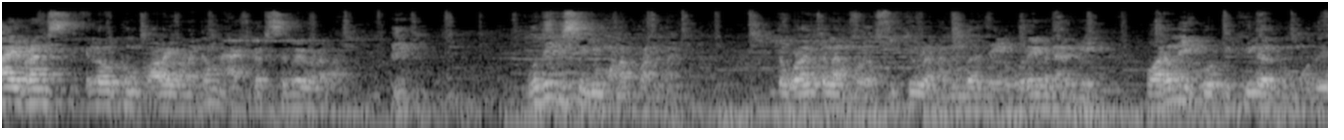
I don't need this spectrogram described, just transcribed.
ஹாய் ஃப்ரெண்ட்ஸ் எல்லோருக்கும் காலை வணக்கம். ஆக்டர் சிவவிழவன் உதவி செய்யும் மனப்பான்மை. இந்த உலகத்தில் நம்ம சுற்றி உள்ள நண்பர்கள் உறவினர்கள் வறுமை கோட்டு கீழே இருக்கும்போது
